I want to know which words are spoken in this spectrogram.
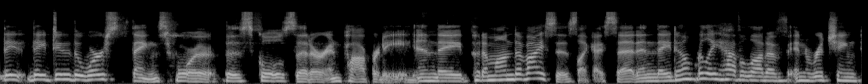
they they do the worst things for the schools that are in poverty, and they put them on devices, like I said, and they don't really have a lot of enriching,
